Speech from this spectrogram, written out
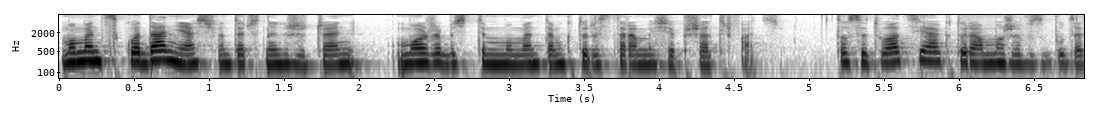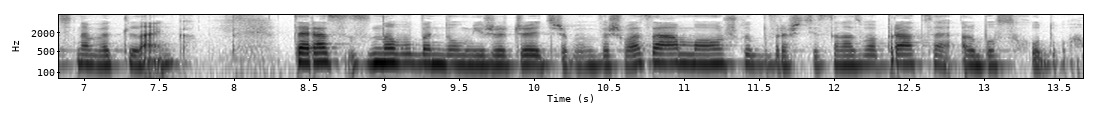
Moment składania świątecznych życzeń może być tym momentem, który staramy się przetrwać. To sytuacja, która może wzbudzać nawet lęk. Teraz znowu będą mi życzyć, żebym wyszła za mąż lub wreszcie znalazła pracę albo schudła.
